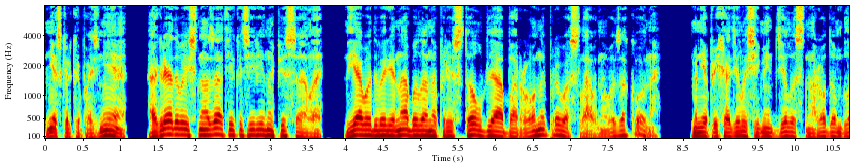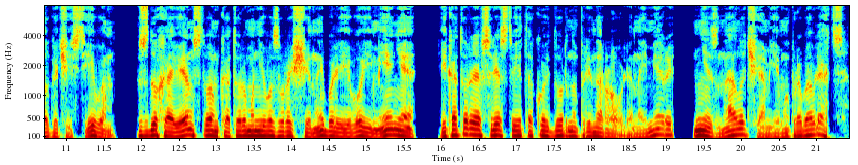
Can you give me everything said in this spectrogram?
Несколько позднее, оглядываясь назад, Екатерина писала — я водворена была на престол для обороны православного закона. Мне приходилось иметь дело с народом благочестивым, с духовенством, которому не возвращены были его имения, и которое вследствие такой дурно приноровленной меры не знало, чем ему пробавляться.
